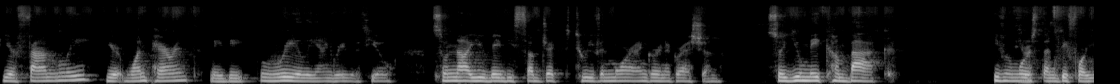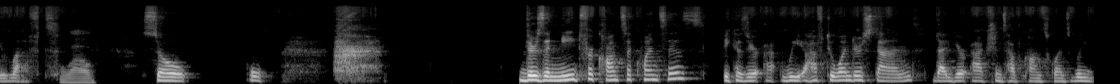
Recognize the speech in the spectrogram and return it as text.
your family, your one parent may be really angry with you. So now you may be subject to even more anger and aggression. So you may come back even Yeah. worse than before you left. Wow. So oh, there's a need for consequences because you're we have to understand that your actions have consequence. We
